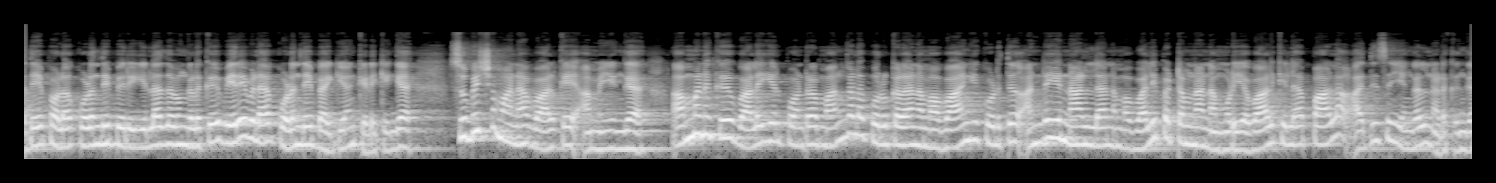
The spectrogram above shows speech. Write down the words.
அதே போல் குழந்தை பேர் இல்லாதவங்களுக்கு விரைவில் குழந்தை பாக்கியம் கிடைக்குங்க. சுபிட்சமான வாழ்க்கை அமையுங்க. அம்மனுக்கு வளையல் போன்ற மங்கள பொருட்களை நம்ம வாங்கி கொடுத்து அன்றைய நாளில் நம்ம வழிபட்டோம்னா நம்முடைய வாழ்க்கையில் பல அதிசயங்கள் நடக்குங்க.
